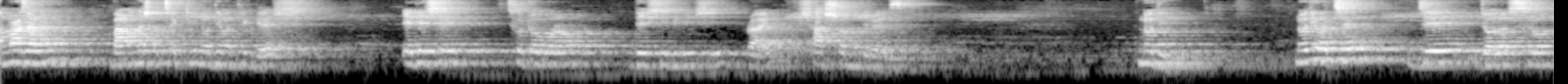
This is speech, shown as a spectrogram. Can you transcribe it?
আমরা জানি বাংলাদেশ হচ্ছে একটি নদীমাতৃক দেশ। এদেশে ছোট বড় দেশি বিদেশি প্রায় সাতশো নদী রয়েছে। নদী নদী হচ্ছে যে জলস্রোত,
